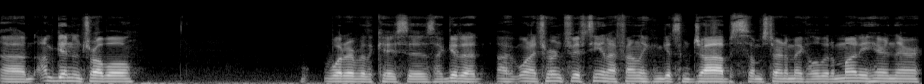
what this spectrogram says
uh, I'm getting in trouble. Whatever the case is, I get a I, when I turn 15, I finally can get some jobs. So I'm starting to make a little bit of money here and there.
